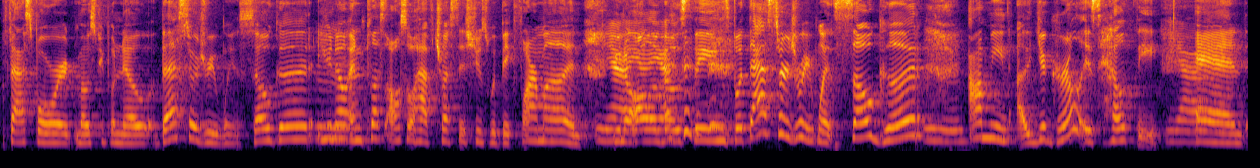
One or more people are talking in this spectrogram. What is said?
fast forward most people know that surgery went so good you know and plus also have trust issues with big pharma and Mm-hmm. Yeah, you know yeah, all of those things but that surgery went so good i mean uh, your girl is healthy Mm-hmm. Yeah. and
